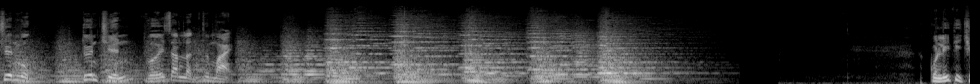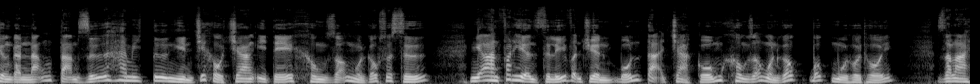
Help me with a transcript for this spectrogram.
chuyên mục Tuyên chiến với gian lận thương mại. Quản lý thị trường Đà Nẵng tạm giữ 24.000 chiếc khẩu trang y tế không rõ nguồn gốc xuất xứ. Nghệ An phát hiện xử lý vận chuyển 4 tạ chả cốm không rõ nguồn gốc, bốc mùi hôi thối. Gia Lai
